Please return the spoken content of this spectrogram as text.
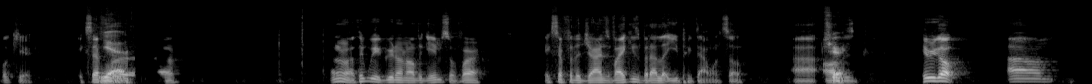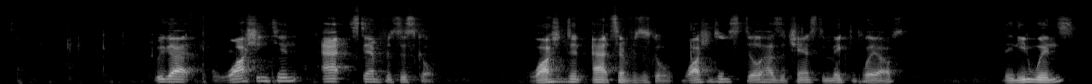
book here, except yeah. for I don't know. I think we agreed on all the games so far, except for the Giants Vikings. But I let you pick that one. So uh, sure. all here we go. Um, we got Washington at San Francisco. Washington at San Francisco. Washington still has a chance to make the playoffs. They need wins.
